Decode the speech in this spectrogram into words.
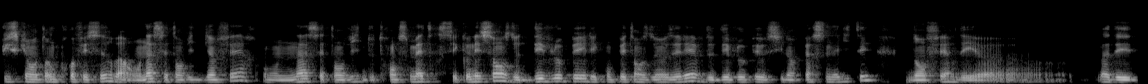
puisqu'en tant que professeur, bah, on a cette envie de bien faire, on a cette envie de transmettre ses connaissances, de développer les compétences de nos élèves, de développer aussi leur personnalité, d'en faire des, euh, bah, des,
